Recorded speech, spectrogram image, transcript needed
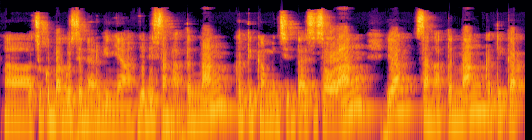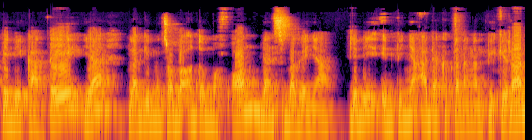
Uh, cukup bagus energinya. Jadi sangat tenang ketika mencintai seseorang, ya, sangat tenang ketika PDKT, ya, lagi mencoba untuk move on dan sebagainya. Jadi intinya ada ketenangan pikiran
